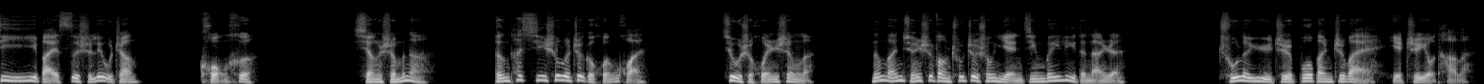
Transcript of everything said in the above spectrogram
第一百四十六章恐吓。想什么呢？等他吸收了这个魂环，就是魂圣了，能完全释放出这双眼睛威力的男人，除了玉质波斑之外，也只有他了。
